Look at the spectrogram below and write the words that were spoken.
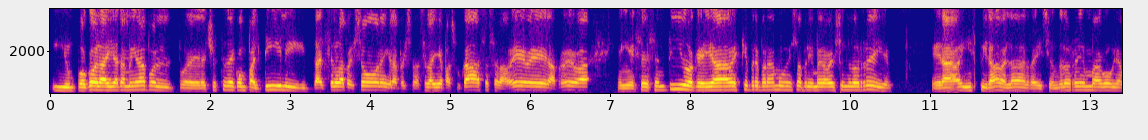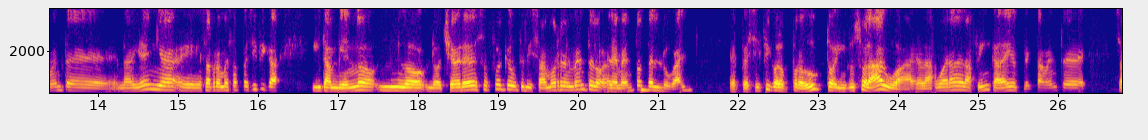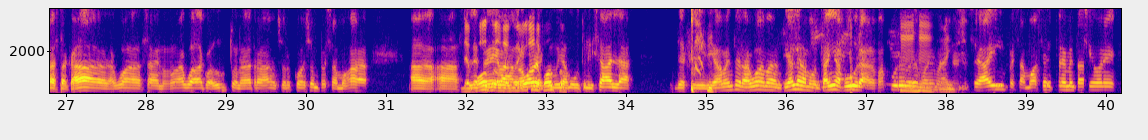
y un poco la idea también era por, por el hecho este de compartir y dársela a la persona y que la persona se la lleve para su casa, se la bebe, la prueba. En ese sentido, aquella vez que preparamos esa primera versión de los Reyes, era inspirada, ¿verdad? La tradición de los Reyes Magos, obviamente navideña, en esa promesa específica. Y también lo, lo, lo chévere de eso fue que utilizamos realmente los elementos del lugar específico, los productos, incluso el agua. El agua era de la finca de ellos directamente, o sea, sacada agua, o sea, no agua de acueducto, nada trabajado. Nosotros con eso empezamos a, a, a hacerle pruebas, de agua de cómo íbamos a utilizarla. Definitivamente el agua de manantial de la montaña pura, lo más puro que imaginar. nice. Entonces ahí empezamos a hacer experimentaciones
